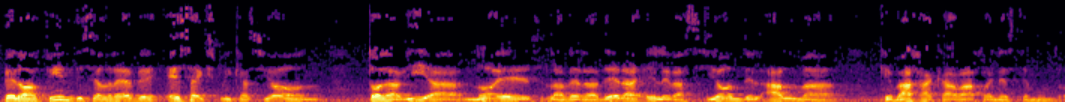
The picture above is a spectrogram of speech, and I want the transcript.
Pero al fin, dice el Rebbe, esa explicación todavía no es la verdadera elevación del alma que baja acá abajo en este mundo.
